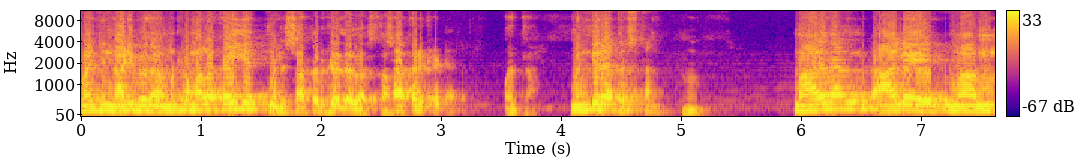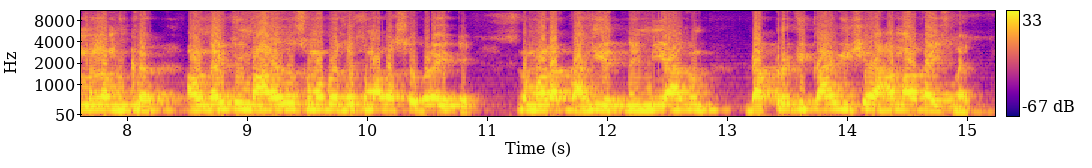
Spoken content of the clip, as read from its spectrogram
माझी नाडी बघा. म्हटलं मला काही येत म्हणजे नाही साखरखेड्याला असता. साखर खेड्याला अच्छा. मंदिरात असताना. हं. महाराजां आले मा- मला म्हटलं अहो नाही तुम्ही महाराजांसमोर बसले तुम्हाला सगळं येते. म्हटलं, मला काही येत नाही. मी अजून डॉक्टर की काय विषय हा मला काहीच माहीत नाही.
